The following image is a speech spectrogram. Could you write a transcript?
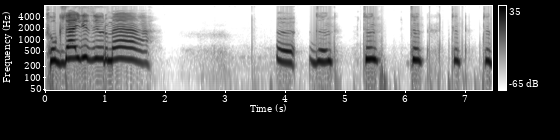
Çok güzel diziyorum ha. Ee, dın dın dın dın dın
